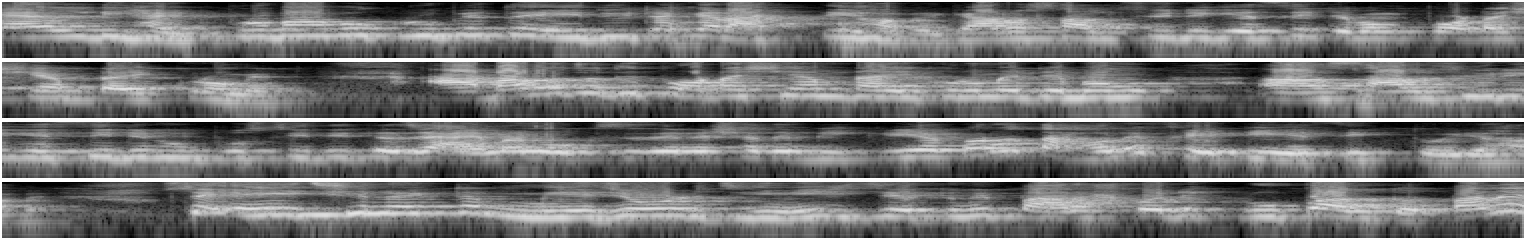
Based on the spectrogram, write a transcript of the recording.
অ্যালডিহাইড, প্রভাবক রূপে তো এই দুইটাকে রাখতেই হবে গারো সালফিউরিক অ্যাসিড এবং পটাশিয়াম ডাইক্রোমেট। আবারও যদি পটাশিয়াম ডাইক্রোমেট এবং সালফিউরিক অ্যাসিডের উপস্থিতিতে জাইমান অক্সিজেনের সাথে বিক্রিয়া করো, তাহলে ফ্যাটি অ্যাসিড তৈরি হবে। সো এই ছিল একটা মেজর জিনিস যে তুমি পারস্পরিক রূপান্তর মানে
